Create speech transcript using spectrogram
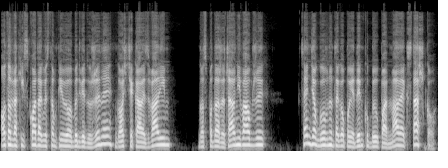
Oto w jakich składach wystąpiły obydwie drużyny, goście KS Walim, gospodarze Czarni Wałbrzych. Sędzią głównym tego pojedynku był pan Marek Staszko.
